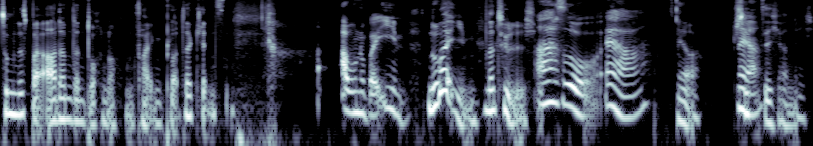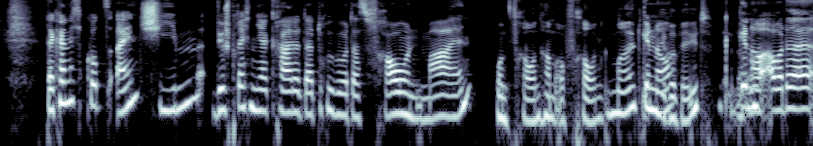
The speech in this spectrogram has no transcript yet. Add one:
zumindest bei Adam dann doch noch ein Feigenblatt ergänzen. Aber nur bei ihm. Nur bei ihm, natürlich. Ach so, ja. Ja, schickt Ja. sich ja nicht. Da kann ich kurz einschieben. Wir sprechen ja gerade darüber, dass Frauen malen. Und Frauen haben auch Frauen gemalt Genau. ihre Welt. Genau, aber da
